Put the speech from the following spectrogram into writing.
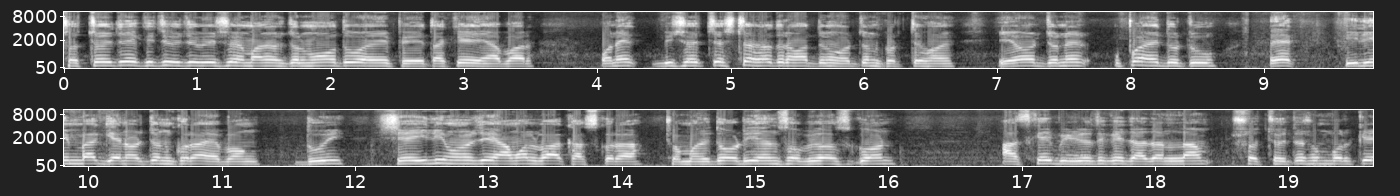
সচ্চরিত্রে কিছু কিছু বিষয়ে মানুষ জন্মগত পেয়ে তাকে আবার অনেক বিষয় চেষ্টা সাধনের মাধ্যমে অর্জন করতে হয়। এ অর্জনের উপায় দুটো। এক, ইলিম বা জ্ঞান অর্জন করা এবং দুই, সেই ইলিম অনুযায়ী আমল বা কাজ করা। সম্মানিত অডিয়েন্স অভিভাষকগণ আজকের ভিডিও থেকে যা জানলাম সচ্চরিত্র সম্পর্কে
